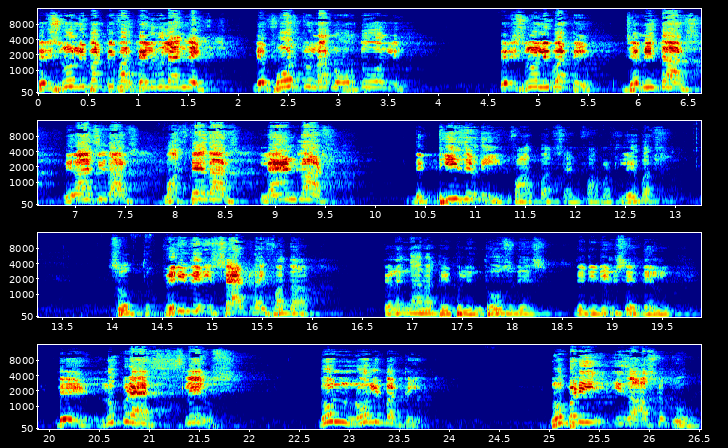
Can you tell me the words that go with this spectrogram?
There is no liberty for Telugu language. They forced to learn Urdu only. There is no liberty. Jamindars, Mirachidars, Mastedars, landlords, they teased the farmers and farmers' laborers. So very, very sad life for the Telangana people in those days. They didn't say they they looked as slaves. Don't no liberty. Nobody is asked to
